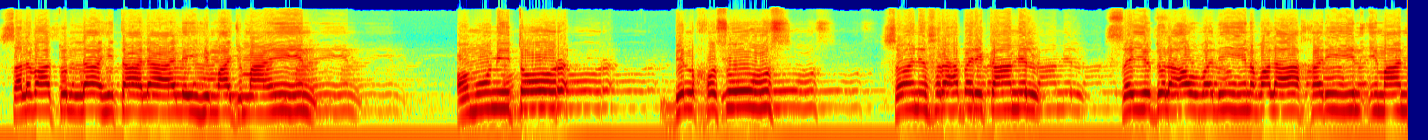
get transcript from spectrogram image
صلوات اللہ تعالی علیہم اجمعین، عمومی طور بالخصوص سانس رہبر کامل سید الاولین والآخرین، امام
